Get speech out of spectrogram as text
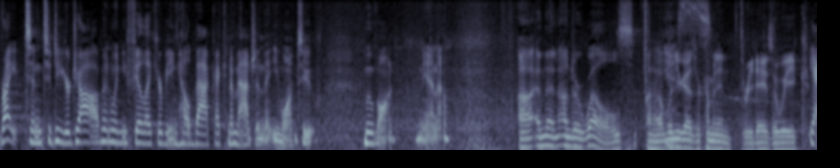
write and to do your job. And when you feel like you're being held back, I can imagine that you want to move on. You know, Uh, and then under Wells, uh, when you guys Yes. were coming in three days a week. yeah.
